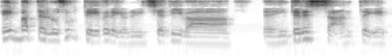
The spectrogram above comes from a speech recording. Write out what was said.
e il battello sul Tevere che è un'iniziativa eh, interessante che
